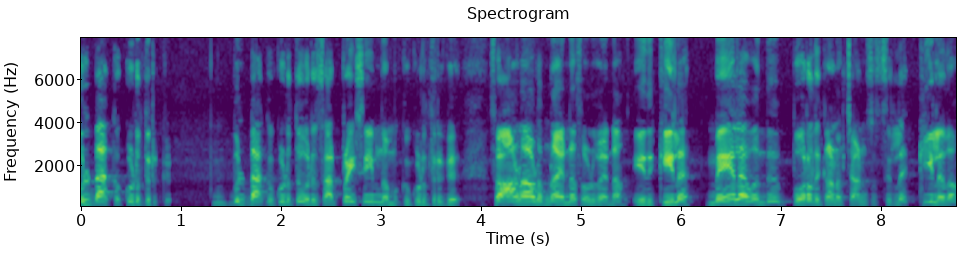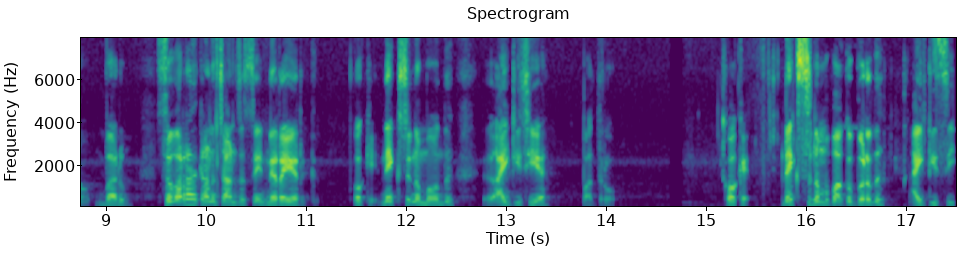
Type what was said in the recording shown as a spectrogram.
புல் பேக்கை கொடுத்துருக்கு. புல் பேக்கு கொடுத்து ஒரு சர்ப்ரைஸையும் நமக்கு கொடுத்துருக்கு. ஸோ ஆனாலும் நான் என்ன சொல்லுவேன்னா இது கீழே மேலே வந்து போகிறதுக்கான சான்சஸ் இல்லை. கீழே தான் வரும். ஸோ வர்றதுக்கான சான்சஸே நிறைய இருக்குது ஓகே நெக்ஸ்ட் நம்ம வந்து uh, ஐடிசியை பார்த்துருவோம். ஓகே நெக்ஸ்ட் நம்ம பார்க்க போகிறது ஐடிசி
